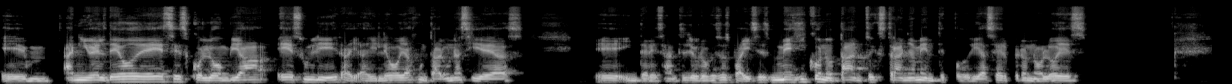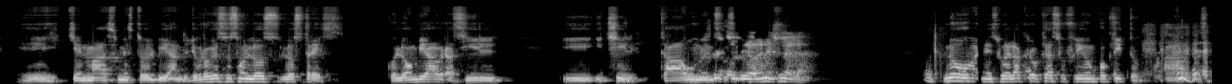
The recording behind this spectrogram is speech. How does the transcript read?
Em, a nivel de ODS, Colombia es un líder, ahí, le voy a juntar unas ideas eh, interesantes. Yo creo que esos países, México no tanto, extrañamente, podría ser, pero no lo es. Eh, ¿Quién más me estoy olvidando? Yo creo que esos son los, los tres. Colombia, Brasil y, Chile. Cada uno en su... Venezuela? No, Venezuela creo que ha sufrido un poquito. Ah, pues,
